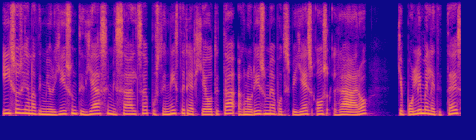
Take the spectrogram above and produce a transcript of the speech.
ίσως για να δημιουργήσουν τη διάσημη σάλτσα που στην ύστερη αρχαιότητα γνωρίζουμε από τις πηγές ως γάρο και πολλοί μελετητές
